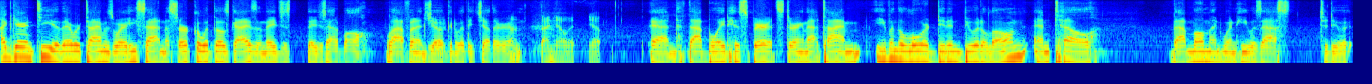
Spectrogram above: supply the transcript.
I guarantee you there were times where he sat in a circle with those guys and they just they just had a ball, laughing and joking with each other and I know it. Yep. and that buoyed his spirits during that time. Even the Lord didn't do it alone until that moment when he was asked to do it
